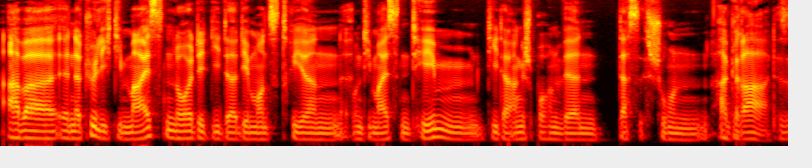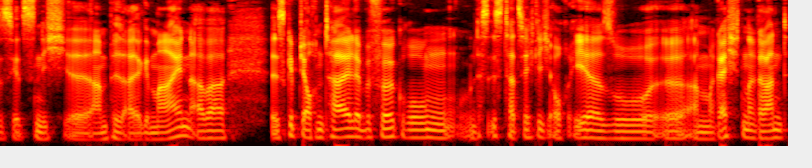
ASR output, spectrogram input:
Aber äh, natürlich, die meisten Leute, die da demonstrieren und die meisten Themen, die da angesprochen werden, das ist schon Agrar. Das ist jetzt nicht äh, Ampel allgemein, aber es gibt ja auch einen Teil der Bevölkerung, und das ist tatsächlich auch eher so äh, am rechten Rand,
